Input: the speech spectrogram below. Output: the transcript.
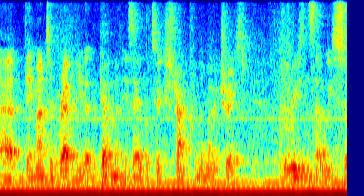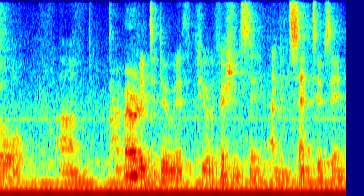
uh, the amount of revenue that the government is able to extract from the motorist for the reasons that we saw, um, primarily to do with fuel efficiency and incentives in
